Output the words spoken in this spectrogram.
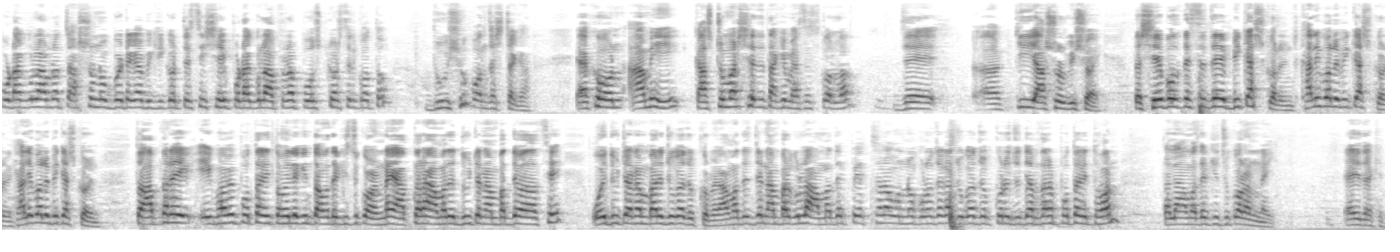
প্রোডাক্টগুলো আমরা চারশো নব্বই টাকা বিক্রি করতেছি, সেই প্রোডাক্টগুলো আপনারা পোস্ট করছেন কত? দুইশো পঞ্চাশ টাকা। এখন আমি কাস্টমার সাথে তাকে মেসেজ করলাম, যে কি আসল বিষয়? তা সে বলতেছে যে বিকাশ করেন, খালি বলে বিকাশ করেন, খালি বলে বিকাশ করেন। তো আপনারা এই- এইভাবে প্রতারিত হইলে কিন্তু আমাদের কিছু করার নাই। আপনারা আমাদের দুইটা নাম্বার দেওয়া আছে, ওই দুইটা নাম্বারে যোগাযোগ করবেন। আমাদের যে নাম্বারগুলো, আমাদের পেজ ছাড়া অন্য কোনো জায়গায় যোগাযোগ করে যদি আপনারা প্রতারিত হন, তাহলে আমাদের কিছু করার নাই। এই দেখেন,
